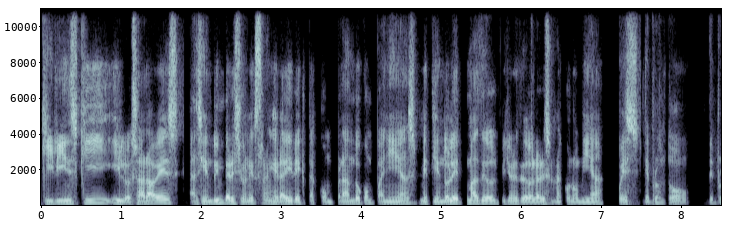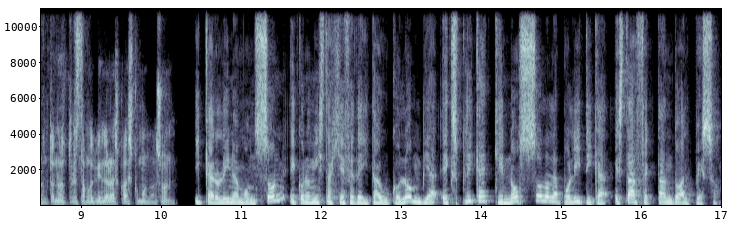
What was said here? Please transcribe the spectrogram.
Gilinski y los árabes haciendo inversión extranjera directa, comprando compañías, metiéndole más de 2 billones de dólares en una economía, pues de pronto de pronto nosotros estamos viendo las cosas como no son. Y Carolina Monzón, economista jefe de Itaú Colombia, explica que no solo la política está afectando al peso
